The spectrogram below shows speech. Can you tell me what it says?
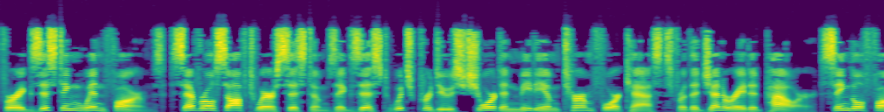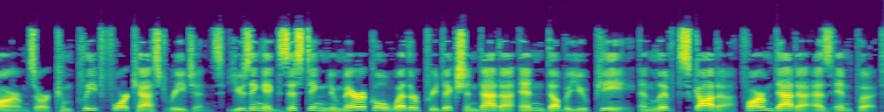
For existing wind farms, several software systems exist which produce short and medium-term forecasts for the generated power single farms or complete forecast regions using existing numerical weather prediction data and live farm data as input.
